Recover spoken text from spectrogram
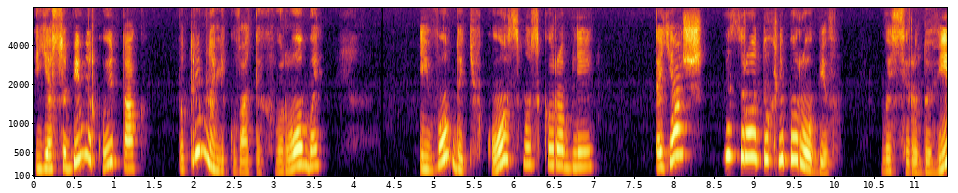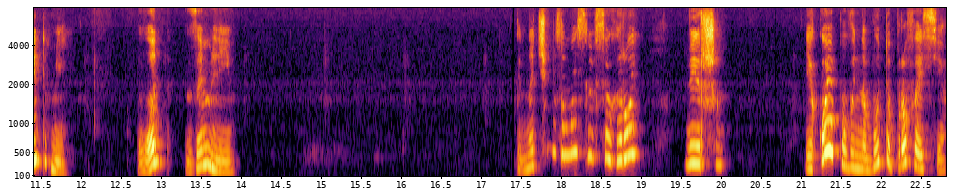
І я собі міркую так, потрібно лікувати хвороби і водить в космос кораблі. Та я ж із роду хліборобів, весь родовід мій од землі. Над чим замислився герой вірша? Якою повинна бути професія?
